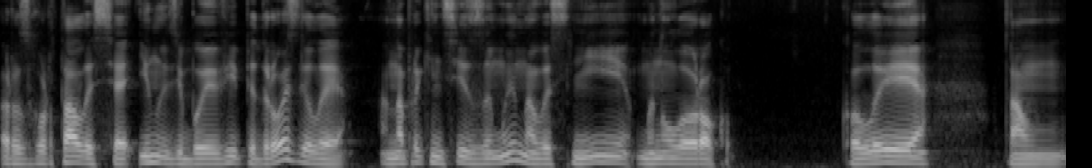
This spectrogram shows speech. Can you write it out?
розгорталися іноді бойові підрозділи наприкінці зими навесні минулого року, коли там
